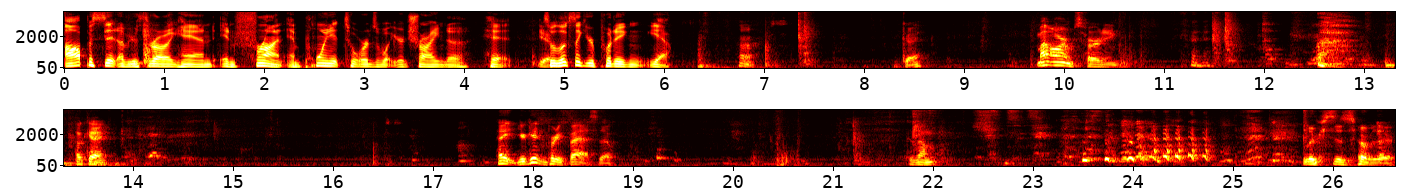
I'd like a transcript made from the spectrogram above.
opposite of your throwing hand in front and point it towards what you're trying to hit. Yeah. So it looks like you're putting yeah. Huh. Okay. My arm's hurting. okay. Hey, you're getting pretty fast though. Because I'm. Lucas is over there.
